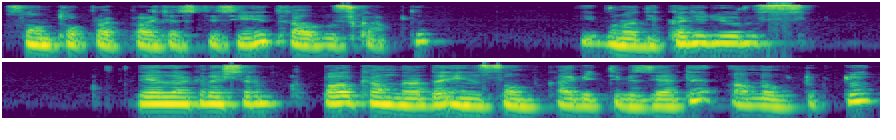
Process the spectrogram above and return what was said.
Son toprak parçası deseydi Trablusgarp'tı. Buna dikkat ediyoruz. Değerli arkadaşlarım, Balkanlarda en son kaybettiğimiz yerde Arnavutluk'tu.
